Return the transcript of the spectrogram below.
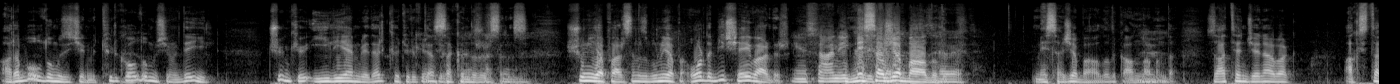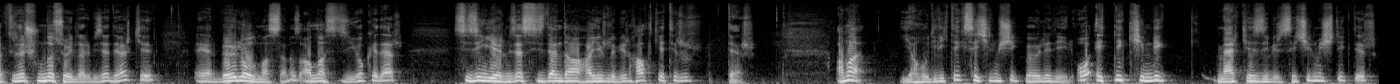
Arap olduğumuz için mi? Türk olduğumuz için mi? Değil. Çünkü iyiliği emreder, kötülükten, Kötülükten sakındırırsınız. sakındırır. Şunu yaparsınız, bunu yapar. Orada bir şey vardır. İnsani Mesaja kriter. bağlılık. Evet. Mesaja bağlılık anlamında. Zaten Cenab-ı Hak aksi takdirde şunu da söyler bize der ki eğer böyle olmazsanız Allah sizi yok eder. Sizin yerinize sizden daha hayırlı bir halk getirir der. Ama Yahudilikteki seçilmişlik böyle değil. O etnik kimlik merkezli bir seçilmişliktir.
